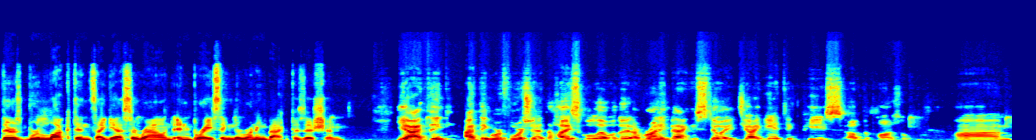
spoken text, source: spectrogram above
there's reluctance, I guess, around embracing the running back position. Yeah, I think I think we're fortunate at the high school level that a running back is still a gigantic piece of the puzzle. Um,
